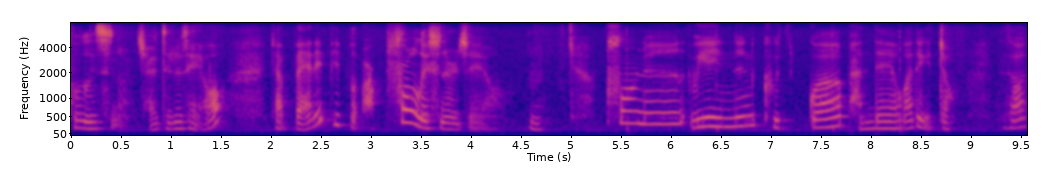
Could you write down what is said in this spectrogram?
good listener. 잘 들으세요. 자, many people are poor listeners예요. 음. poor는 위에 있는 good과 반대어가 되겠죠. 그래서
